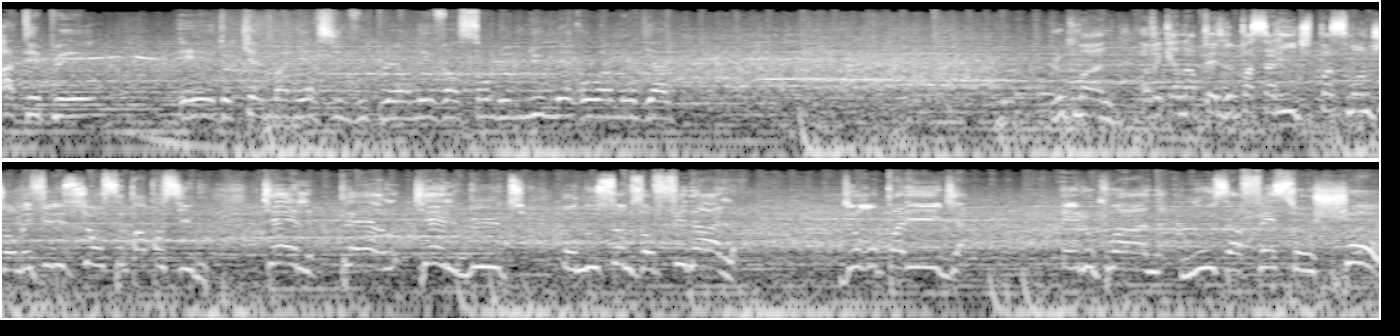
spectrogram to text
ATP. Et de quelle manière, s'il vous plaît, en évinçant le numéro 1 mondial. Lukman avec un appel de Pasalic, passement de jambes et finition, c'est pas possible. Quelle perle, quel but On, Nous sommes en finale d'Europa League et Lukman nous a fait son show.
